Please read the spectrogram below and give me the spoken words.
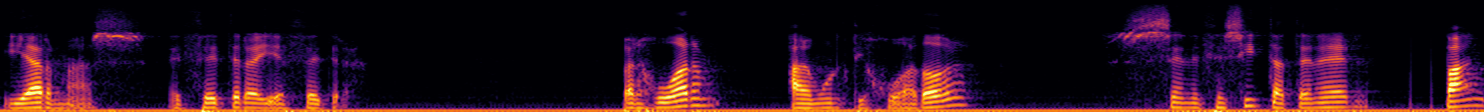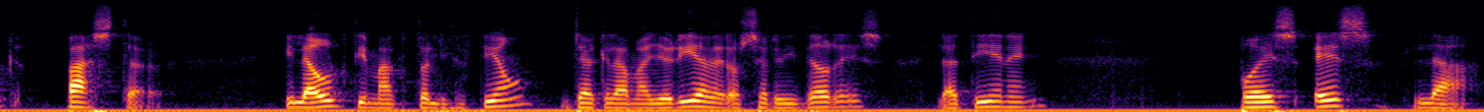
y armas, etcétera y etcétera. Para jugar al multijugador se necesita tener Punk Buster y la última actualización, ya que la mayoría de los servidores la tienen, pues es la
